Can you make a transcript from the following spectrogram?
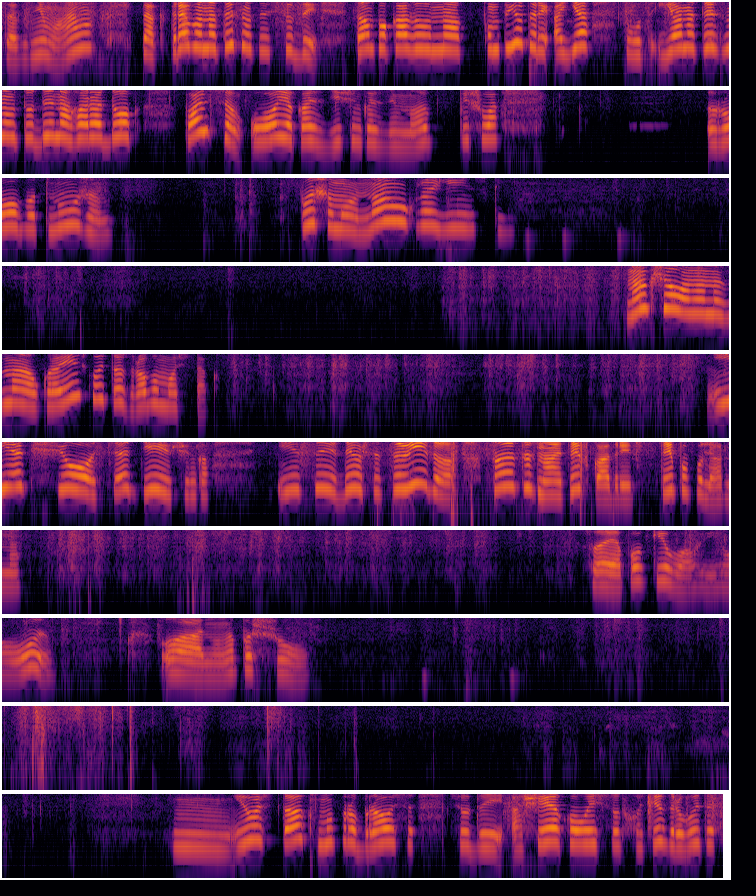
Так, знімаємо. Так, треба натиснути сюди. Там показували на комп'ютері, а я тут. Я натиснув туди на городок пальцем. О, якась дівчинка зі мною пішла. Робот нужен. Пишемо на український. Ну, якщо вона не знає української, то зробимо ось так. І якщо ця дівчинка і ти дивишся це відео, то ти знаєш, ти в кадрі, ти популярна. Все, я покивав головою. Ладно, напишу. М, І ось так ми пробралися сюди. А ще я колись тут хотів зробити.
